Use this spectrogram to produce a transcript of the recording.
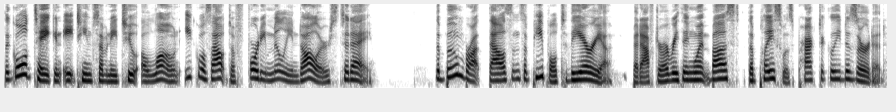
The gold take in 1872 alone equals out to $40 million today. The boom brought thousands of people to the area, but after everything went bust, the place was practically deserted.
